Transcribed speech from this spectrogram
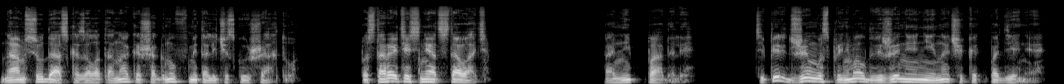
«Нам сюда», — сказала Танака, шагнув в металлическую шахту. «Постарайтесь не отставать». Они падали. Теперь Джим воспринимал движение не иначе, как падение.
